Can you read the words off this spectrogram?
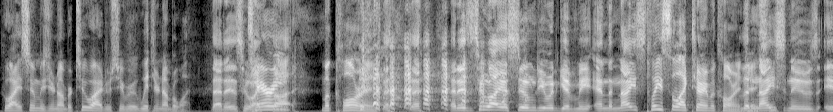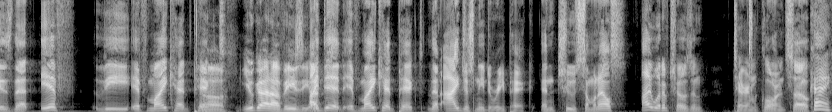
who I assume is your number two wide receiver, with your number one, that is who Terry I thought. Terry McLaurin? that, that is who I assumed you would give me. And the nice Please select Terry McLaurin. the Jason. nice news is that if the if Mike had picked Oh, you got off easy. I did. If Mike had picked that I just need to repick and choose someone else, I would have chosen Terry McLaurin. So Okay.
